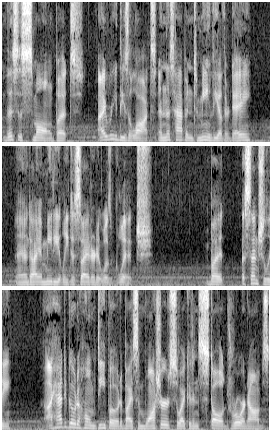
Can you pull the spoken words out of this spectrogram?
This is small, but I read these a lot, and this happened to me the other day, and I immediately decided it was a glitch. But essentially, I had to go to Home Depot to buy some washers so I could install drawer knobs,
